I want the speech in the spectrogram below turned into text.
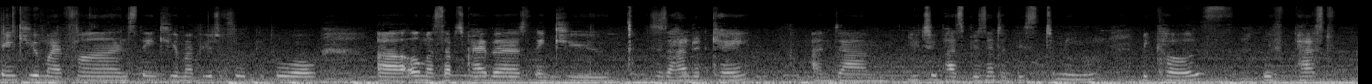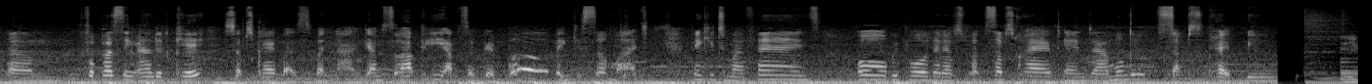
Thank you, my fans. Thank you, my beautiful people. Uh, all my subscribers. Thank you. This is 100k, and um, YouTube has presented this to me because we've passed um, for passing 100k subscribers. But now I'm so happy. I'm so grateful. Thank you so much. Thank you to my fans, all people that have subscribed, and um, I'm gonna subscribing. Eh,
